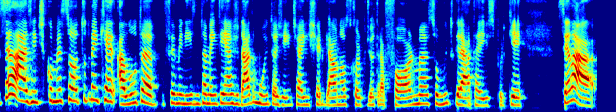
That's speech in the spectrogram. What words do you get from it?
sei lá, a gente começou. Tudo bem que a luta, o feminismo também tem ajudado muito a gente a enxergar o nosso corpo de outra forma. Sou muito grata a isso, porque, sei lá,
